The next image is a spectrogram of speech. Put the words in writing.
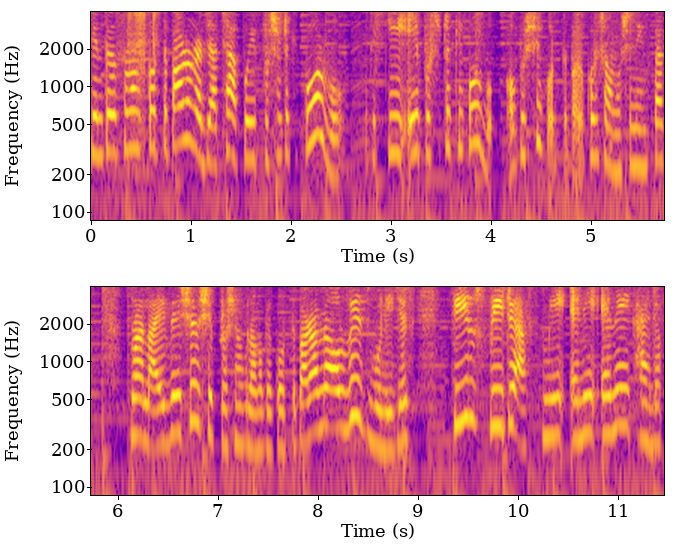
কিন্তু এস এম এস করতে পারো না যে আচ্ছা আপু, এই প্রশ্নটা কি করব? এটা কি, এই প্রশ্নটা কি করব? অবশ্যই করতে পারো, কোনো সমস্যা নেই। ইনফ্যাক্ট তোমরা লাইভে এসেও সেই প্রশ্নগুলো আমাকে করতে পারো। আমি অলওয়েজ বলি just feel free to ask me any any kind of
